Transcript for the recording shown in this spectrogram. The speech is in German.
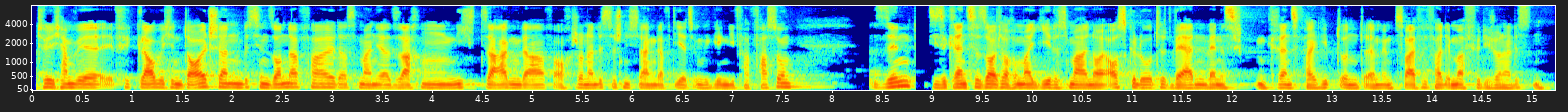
Natürlich haben wir, glaube ich, in Deutschland ein bisschen Sonderfall, dass man ja Sachen nicht sagen darf, auch journalistisch nicht sagen darf, die jetzt irgendwie gegen die Verfassung sind. Diese Grenze sollte auch immer jedes Mal neu ausgelotet werden, wenn es einen Grenzfall gibt und ähm, im Zweifelfall immer für die Journalisten.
